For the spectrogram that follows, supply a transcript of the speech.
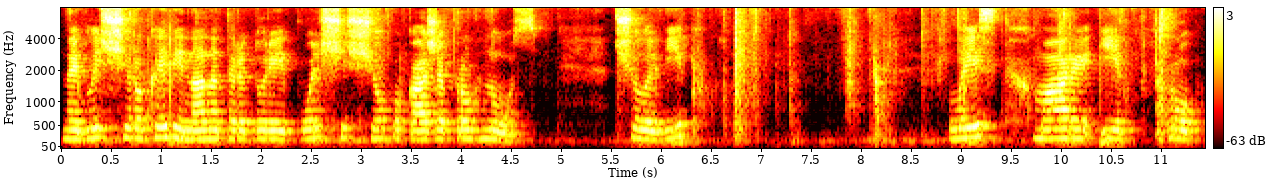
Найближчі роки війна на території Польщі, що покаже прогноз? Чоловік, лист, хмари і гроб.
